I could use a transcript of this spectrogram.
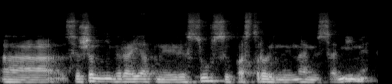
совершенно невероятные ресурсы, построенные нами самими,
